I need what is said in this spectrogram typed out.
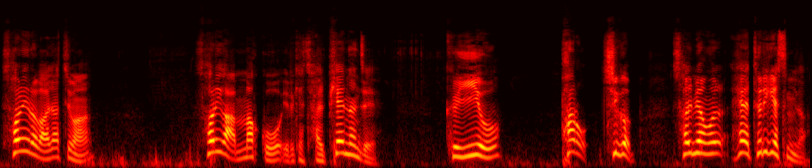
서리를 맞았지만 서리가 안 맞고 이렇게 잘 피했는지 그 이유 바로 지금 설명을 해 드리겠습니다.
